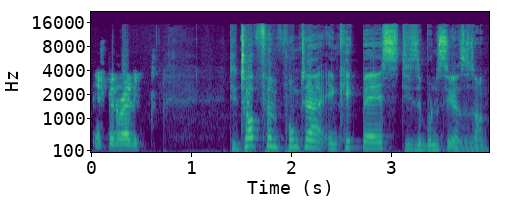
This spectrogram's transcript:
Ich bin ready. Die Top 5 Punkte in Kickbase diese Bundesliga-Saison.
